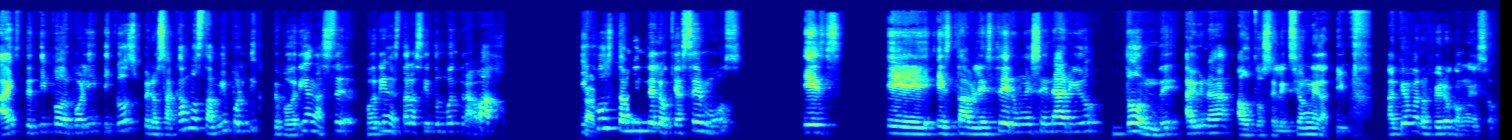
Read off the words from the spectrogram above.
A este tipo de políticos, pero sacamos también políticos que podrían hacer, podrían estar haciendo un buen trabajo. Y justamente lo que hacemos es eh, establecer un escenario donde hay una autoselección negativa. ¿A qué me refiero con eso?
